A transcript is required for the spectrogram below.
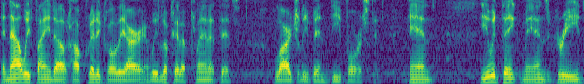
And now we find out how critical they are, and we look at a planet that's largely been deforested. And you would think man's greed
